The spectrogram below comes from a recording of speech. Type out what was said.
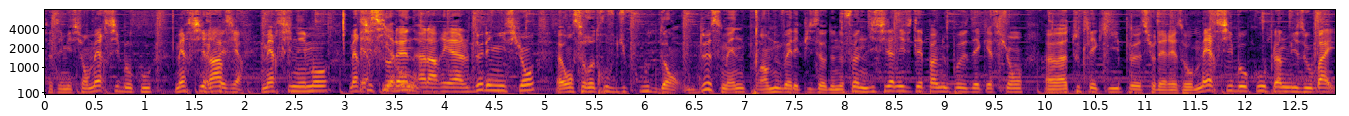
cette émission. Merci beaucoup. Merci Raph, plaisir. merci Nemo, merci, Merci à Solène vous. à, la réal de l'émission. Euh, on se retrouve du coup dans deux semaines pour un nouvel épisode de No Fun. D'ici là, n'hésitez pas à nous poser des questions euh, à toute l'équipe euh, sur les réseaux. Merci beaucoup, plein de bisous, bye.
